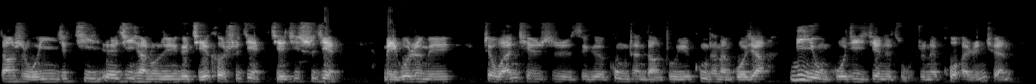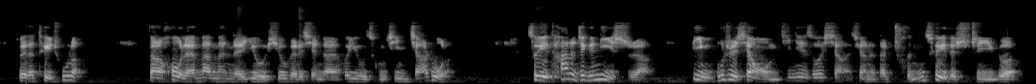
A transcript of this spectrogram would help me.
当时我印记呃印象中的一个捷克事件、劫机事件，美国认为这完全是这个共产党主义共产党国家利用国际间的组织来迫害人权，所以他退出了。但后来慢慢的又修改了宪章，后又重新加入了。所以它的这个历史啊，并不是像我们今天所想象的，它纯粹的是一个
